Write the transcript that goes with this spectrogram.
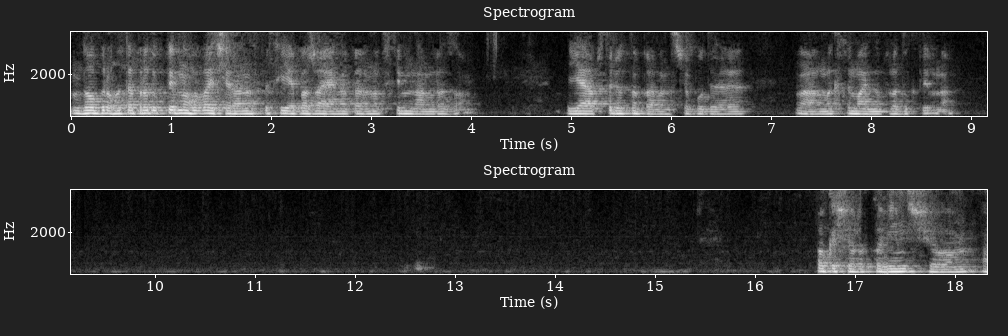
Доброго та продуктивного вечора. Анастасія бажає, напевно, всім нам разом. Я абсолютно певен, що буде максимально продуктивно. Поки що розповім, що а,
